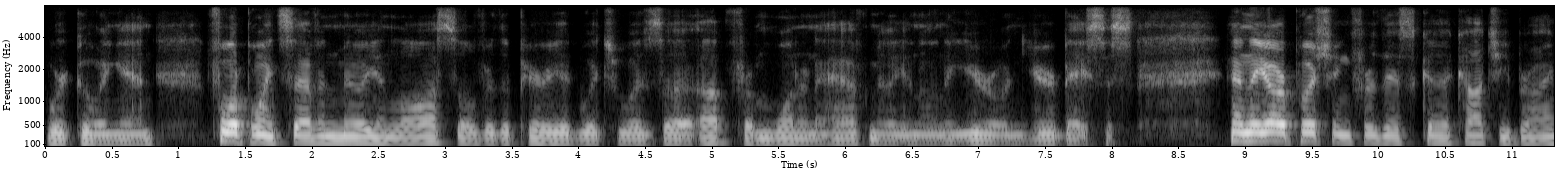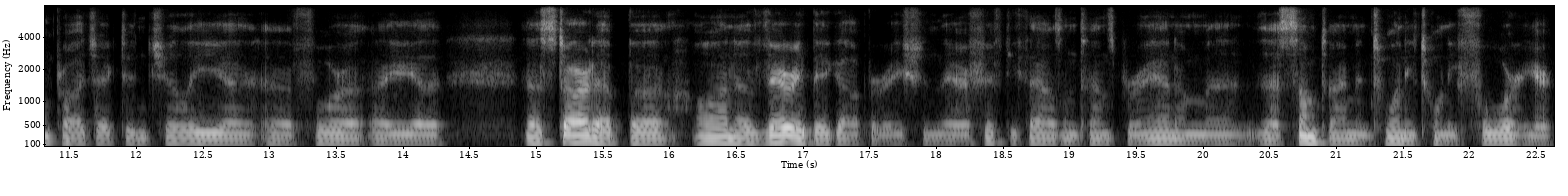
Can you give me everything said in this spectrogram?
work going in. 4.7 million loss over the period, which was uh, up from 1.5 million on a year on year basis and they are pushing for this Kachi brine project in Chile uh, uh, for a, a, a startup uh, on a very big operation there, 50,000 tons per annum, uh, sometime in 2024 here,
